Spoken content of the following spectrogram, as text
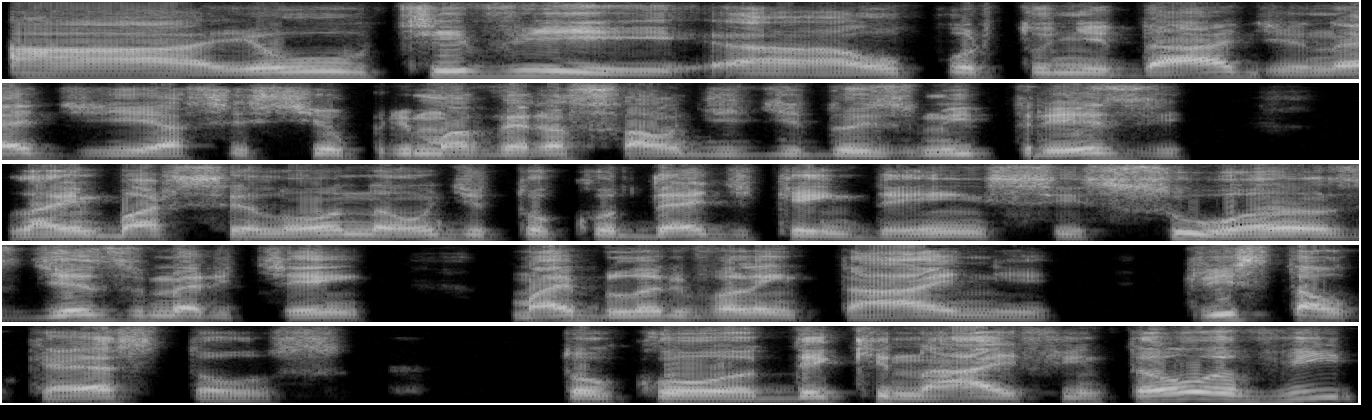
Ah, eu tive a oportunidade, né, de assistir o Primavera Sound de 2013, lá em Barcelona, onde tocou Dead Can Dance, Swans, Jesus Mary Chain, My Bloody Valentine, Crystal Castles, tocou Dick Knife, então eu vi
